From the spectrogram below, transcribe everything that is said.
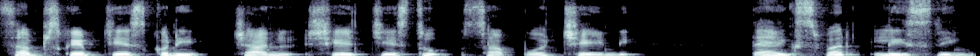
సబ్స్క్రైబ్ చేసుకొని ఛానల్ షేర్ చేస్తూ సపోర్ట్ చేయండి. Thanks for listening.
